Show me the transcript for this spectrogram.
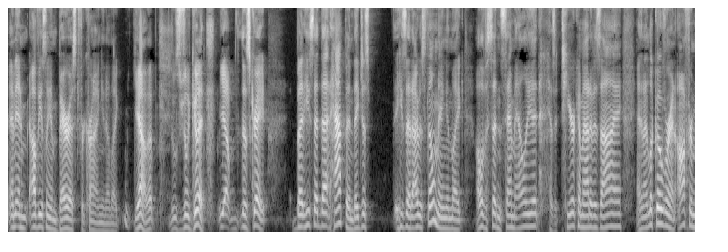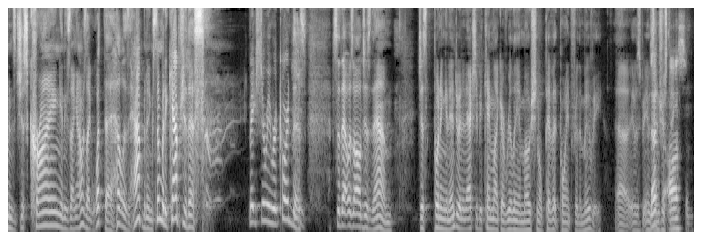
And then obviously embarrassed for crying, you know, like, yeah, that, that was really good. Yeah, that's great. But he said that happened. They just, he said, I was filming and like all of a sudden Sam Elliott has a tear come out of his eye. And then I look over and Offerman's just crying. And he's like, I was like, what the hell is happening? Somebody capture this. Make sure we record this. So that was all just them just putting it into it. It actually became like a really emotional pivot point for the movie. Uh, it was it was That's interesting. awesome.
